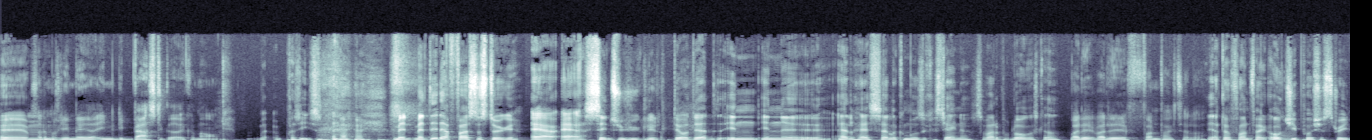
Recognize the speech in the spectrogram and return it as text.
Ja, Øhm. så er det måske med en af de værste gader i København. Præcis. men, men det der første stykke er, er sindssygt hyggeligt. Det var der, inden, inden uh, Al Hass eller kom ud til Christiania, så var det på Blågårdsgade. Var det, var det fun fact, eller? Ja, det var fun fact. OG Pusher Street.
